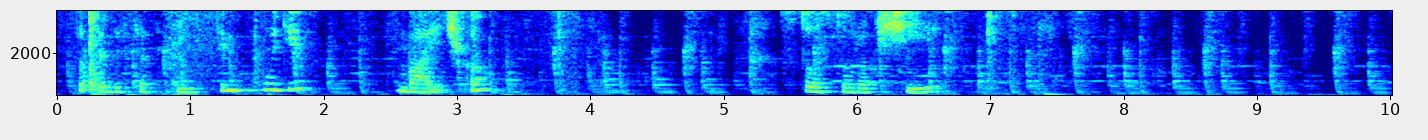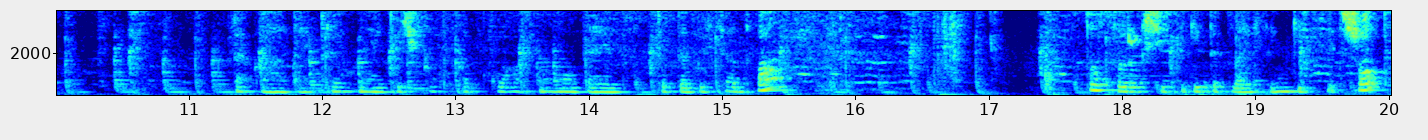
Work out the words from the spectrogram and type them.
158 худі, баєчка, 146. Така класна модель 152. 146 такий теплесенький світшот.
